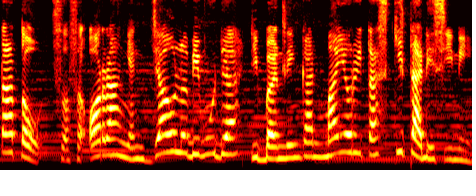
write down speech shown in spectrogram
Tato, seseorang yang jauh lebih muda dibandingkan mayoritas kita di sini.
